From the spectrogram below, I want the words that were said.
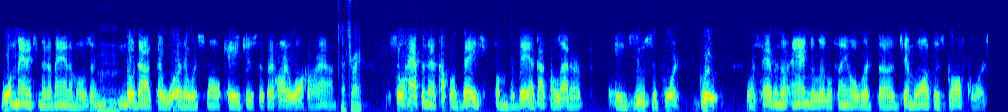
poor management of animals, and mm-hmm. no doubt there were. There were small cages; that they're very hard to walk around. That's right. So it happened that a couple of days from the day I got the letter, a zoo support group was having their annual little thing over at uh, Jim Walters golf course.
